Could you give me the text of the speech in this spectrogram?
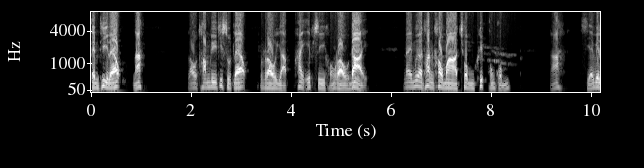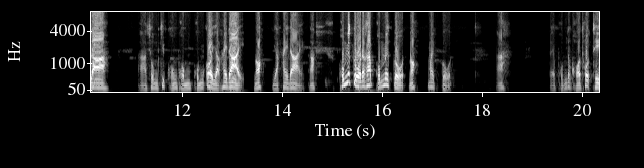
เต็มที่แล้วนะ เราทำดีที่สุดแล้ว เราอยากให้ FC ของเราได้ ในเมื่อท่านเข้ามาชมคลิปของผมนะเสียเวลาชมคลิปของผม ผมก็อยากให้ได้เนาะอยากให้ได้นะผมไม่โกรธนะครับ ผมไม่โกรธเนาะไม่โกรธอะแต่ผมต้องขอโทษที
